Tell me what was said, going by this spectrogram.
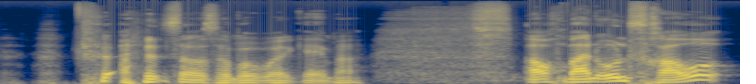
alles außer Mobile Gamer. Auch Mann und Frau.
